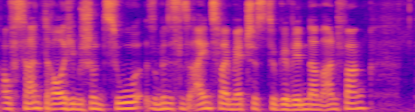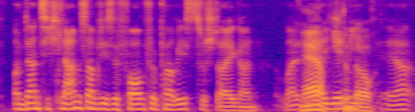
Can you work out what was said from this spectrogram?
auf Sand traue ich ihm schon zu, so mindestens ein, zwei Matches zu gewinnen am Anfang und dann sich langsam diese Form für Paris zu steigern. Weil ja, Miami, auch. ja,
